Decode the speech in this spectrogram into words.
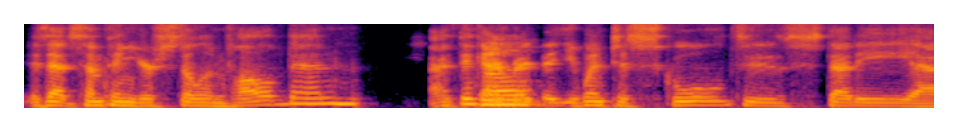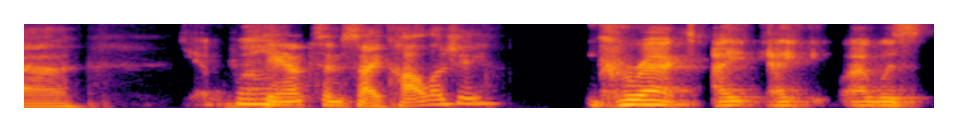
is that something you're still involved in? I think well, I read that you went to school to study uh well, dance and psychology? Correct. I, I I was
